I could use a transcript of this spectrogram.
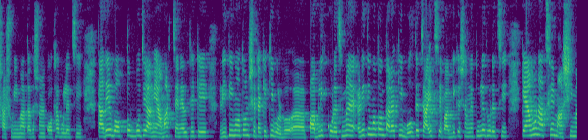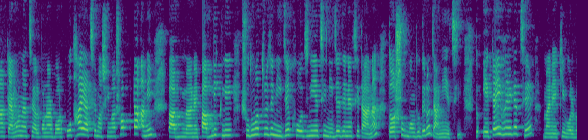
শাশুড়ি মা, তাদের সঙ্গে কথা বলেছি তাদের বক্তব্য যে আমি আমার চ্যানেল থেকে রীতিমতন সেটাকে কি বলব পাবলিক করেছি মানে রীতিমতন তারা কি বলতে চাইছে পাবলিকের সামনে তুলে ধরেছি, কেমন আছে মাসিমা, কেমন আছে আলপনার বর, কোথায় আছে মাসিমা, সবটা আমি মানে পাবলিকলি শুধুমাত্র যে নিজে খোঁজ নিয়েছি, নিজে জেনেছি তা না, দর্শক বন্ধুদেরও জানিয়েছি। তো এটাই হয়ে গেছে মানে কি বলব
